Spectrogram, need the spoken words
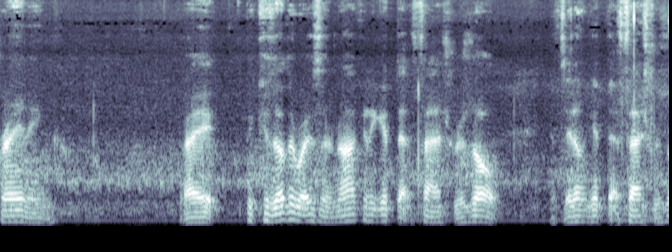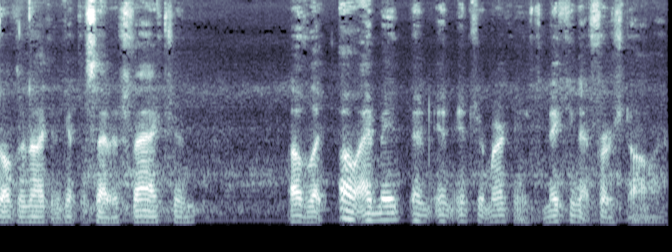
training, right? Because otherwise, they're not going to get that fast result. If they don't get that fast result, they're not going to get the satisfaction of like, oh, I made an, in internet marketing, making that first dollar,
